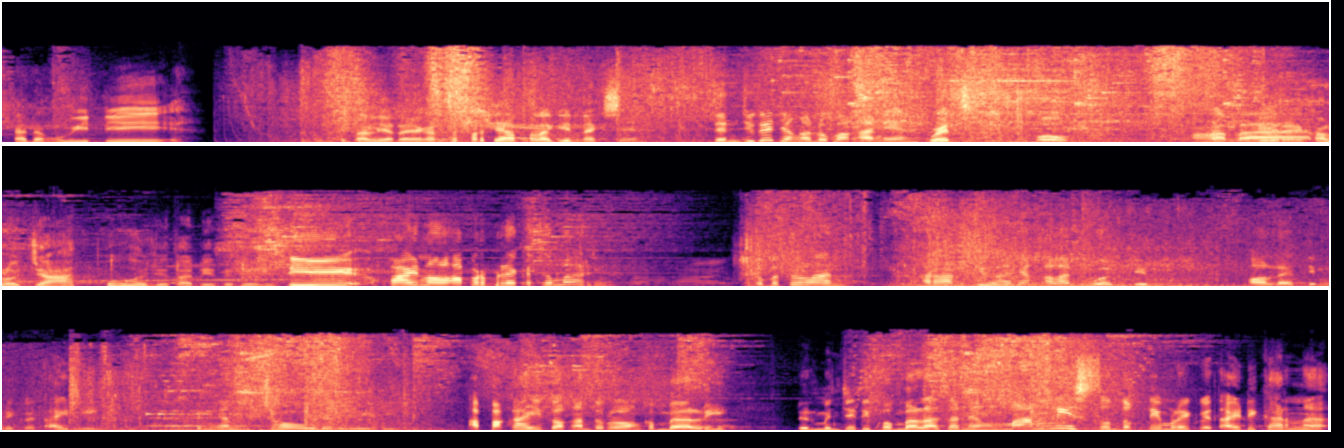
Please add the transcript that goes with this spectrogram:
kadang Widi. Kita lihat ya kan seperti apa lagi nextnya. Dan juga jangan lupakan ya, Wait, oh hampir ya. sabar. Kalau jatuh aja tadi itu. Di final upper bracket kemarin, kebetulan RRQ hanya kalah dua game oleh tim Liquid ID dengan Chow dari Widi. Apakah itu akan terulang kembali dan menjadi pembalasan yang manis untuk tim Liquid ID karena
